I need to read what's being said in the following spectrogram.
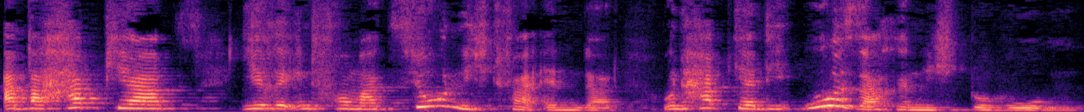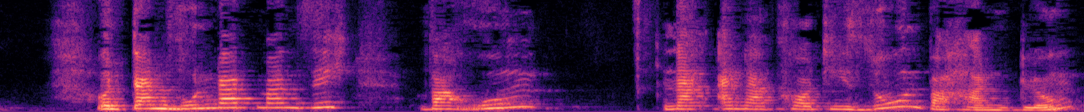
aber habe ja ihre Information nicht verändert und habe ja die Ursache nicht behoben. Und dann wundert man sich, warum nach einer Cortisonbehandlung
